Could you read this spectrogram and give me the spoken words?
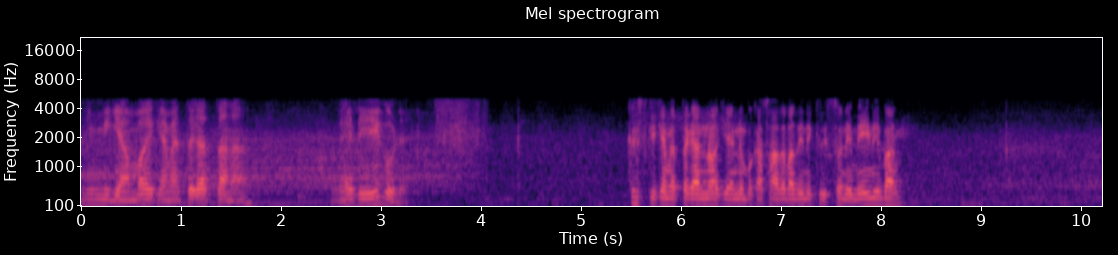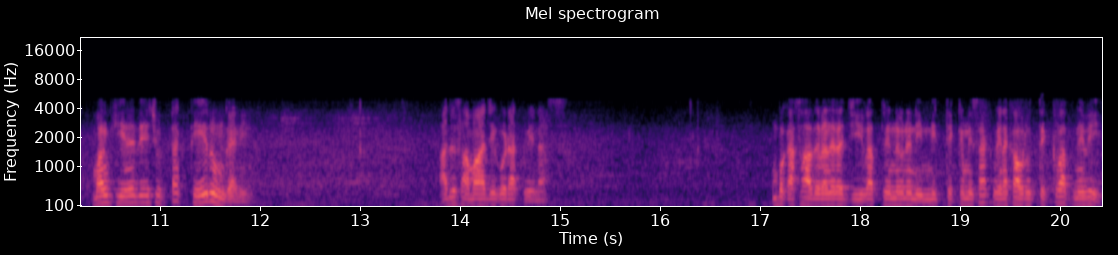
නිම්මිගේ අම්මගේ කැමැත්ත ගත්තා නම් වැඩේ ගොඩ. ක්‍රිස්ගේ කැමැත්ත ගන්නවා කියන්නේ ඔබ කසාද බඳින්නේ ක්‍රිස්ව නෙමෙයිනේ බං. මං කියන දේ චුට්ටක් තේරුම් ගනින් අද සමාජය ගොඩක් වෙනස්. උඹ කසාද බැඳලා ජීවත් වෙන්න ඕනේ නිම්මිත් එක්ක මිසක් වෙන කවුරුත් එක්කවත් නෙවෙයි.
